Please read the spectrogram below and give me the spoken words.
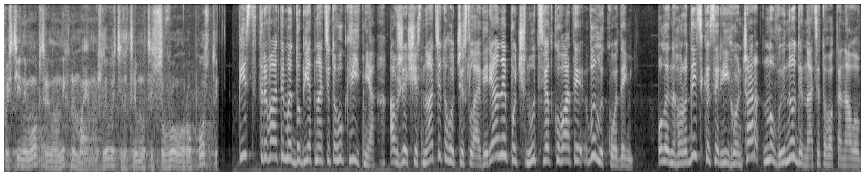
постійним обстрілом, у них немає можливості дотримуватись суворого посту. Піст триватиме до 15 квітня, а вже 16 числа віряни почнуть святкувати Великодень. Олена Городецька, Сергій Гончар. Новини 11 каналу.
